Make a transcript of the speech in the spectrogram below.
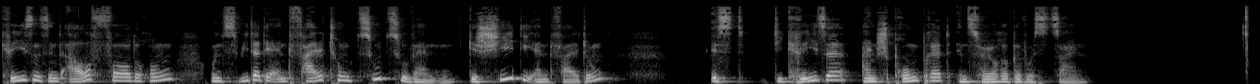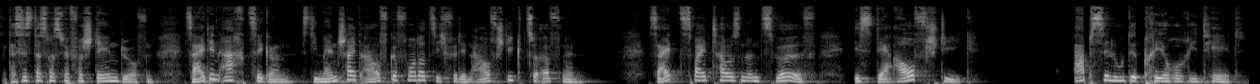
Krisen sind Aufforderungen, uns wieder der Entfaltung zuzuwenden. Geschieht die Entfaltung, ist die Krise ein Sprungbrett ins höhere Bewusstsein. Das ist das, was wir verstehen dürfen. Seit den 80ern ist die Menschheit aufgefordert, sich für den Aufstieg zu öffnen. Seit 2012 ist der Aufstieg absolute Priorität.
